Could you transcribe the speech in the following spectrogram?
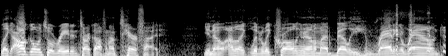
Like I'll go into a raid in Tarkov and I'm terrified. You know, I'm like literally crawling around on my belly, and ratting around,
